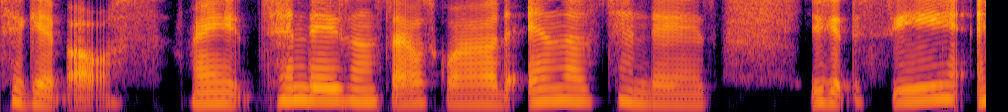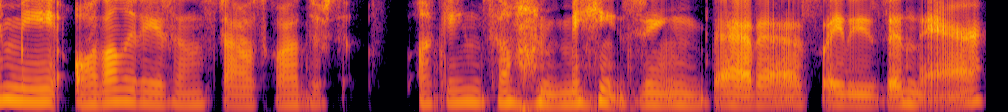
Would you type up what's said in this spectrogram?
to get both, right? 10 days in Style Squad. In those 10 days, you get to see and meet all the ladies in the Style Squad. There's fucking some amazing badass ladies in there.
